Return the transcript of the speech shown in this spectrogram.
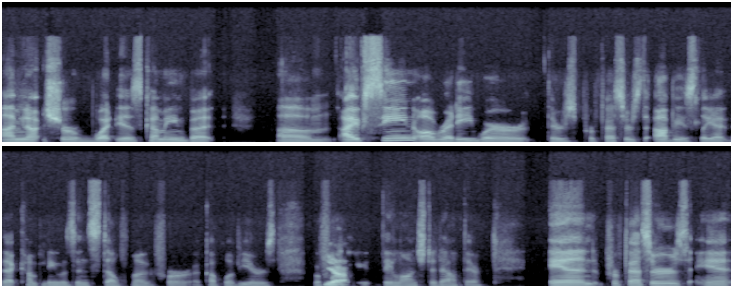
I'm not sure what is coming, but um, I've seen already where there's professors. That, obviously, uh, that company was in stealth mode for a couple of years before Yeah. they, they launched it out there. And professors, and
